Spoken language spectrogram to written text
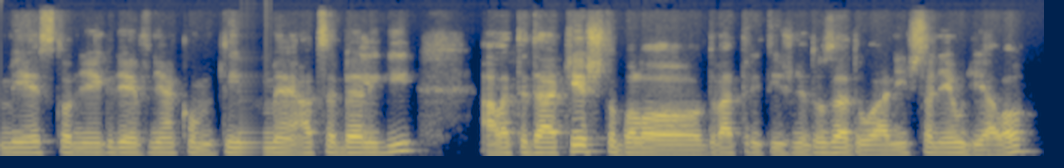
miesto niekde v nejakom týme ACB ligy, ale teda tiež to bolo 2-3 týždne dozadu a nič sa neudialo.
